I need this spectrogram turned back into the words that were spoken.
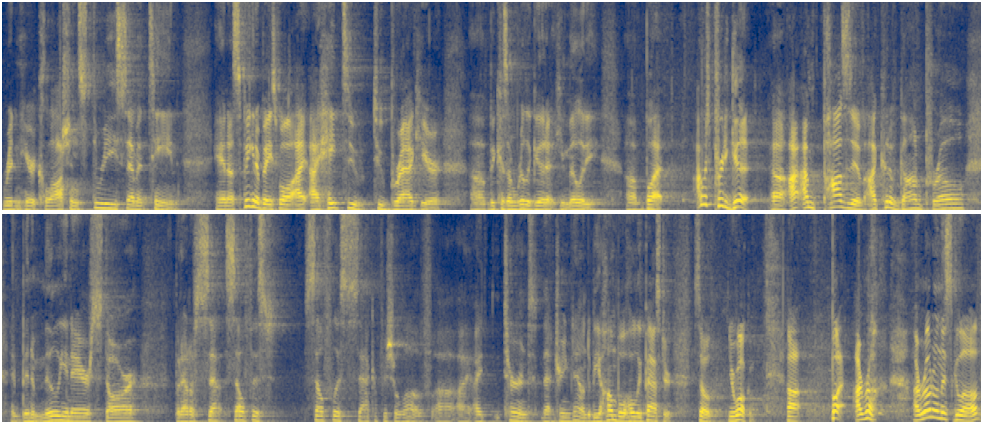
written here Colossians 3:17. And uh, speaking of baseball, I, I, hate to to brag here uh, because I'm really good at humility, uh, but I was pretty good. Uh, I, I'm positive I could have gone pro and been a millionaire star, but out of se- selfish selfless, sacrificial love, uh, I, I, turned that dream down to be a humble, holy pastor. So you're welcome. Uh, but I wrote, I wrote on this glove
